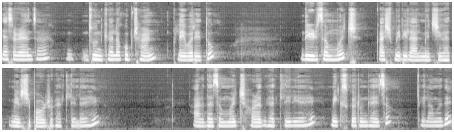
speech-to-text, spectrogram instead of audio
या सगळ्यांचा झुणक्याला खूप छान फ्लेवर येतो. दीड चम्मच काश्मीरी लाल मिरची घात मिरची पावडर घातलेलं आहे. अर्धा चम्मच हळद घातलेली आहे. मिक्स करून घ्यायचं तेलामध्ये.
